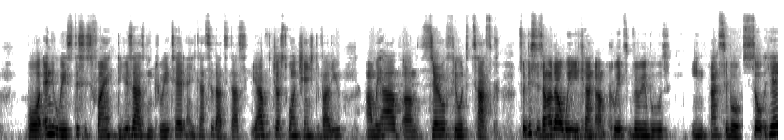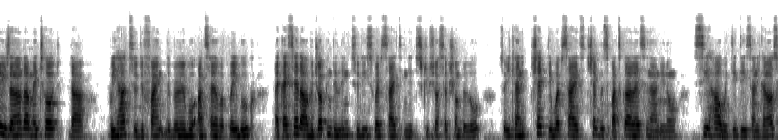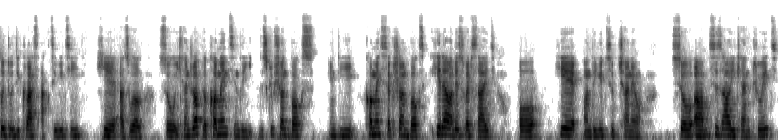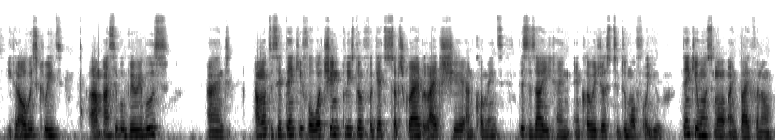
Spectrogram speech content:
But anyways, this is fine. The user has been created and you can see that it has, we have just one changed value and we have um, zero field task. So this is another way you can um, create variables in Ansible. So here is another method that we had to define the variable outside of a playbook. Like I said, I'll be dropping the link to this website in the description section below. So you can check the website, check this particular lesson and you know, see how we did this. And you can also do the class activity here as well. So you can drop your comments in the description box, in the comment section box, either on this website or here on the YouTube channel. So um, this is how you can create, you can always create um, Ansible variables. And I want to say thank you for watching. Please don't forget to subscribe, like, share, and comment. This is how you can encourage us to do more for you. Thank you once more and bye for now.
